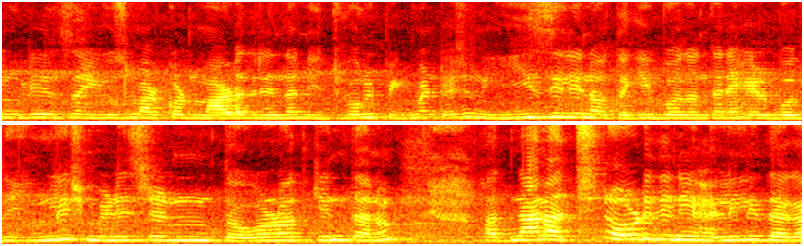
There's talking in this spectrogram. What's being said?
ಇಂಗ್ರೀಡಿಯೆಂಟ್ಸ್ನ ಯೂಸ್ ಮಾಡ್ಕೊಂಡು ಮಾಡೋದ್ರಿಂದ ನಿಜವಾಗ್ಲೂ ಪಿಗ್ಮೆಂಟೇಷನ್ ಈಸಿಲಿ ನಾವು ತೆಗಿಬೋದು ಅಂತಲೇ ಹೇಳ್ಬೋದು. ಇಂಗ್ಲೀಷ್ ಮೆಡಿಸಿನ್ ತೊಗೊಳೋದ್ಕಿಂತನೂ ಅದು ನಾನು ಹಚ್ಚಿ ನೋಡಿದ್ದೀನಿ ಹಳ್ಳಿಲಿದ್ದಾಗ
